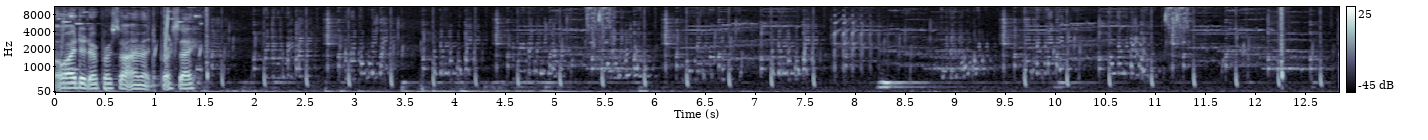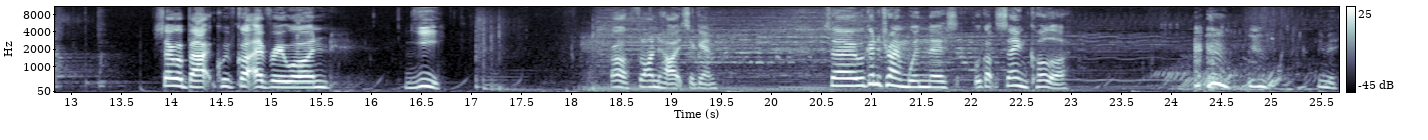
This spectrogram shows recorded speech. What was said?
oh, I did I press that? I meant to press A. So we're back. We've got everyone. Yee. Oh, Flounder Heights again. So we're going to try and win this. We've got the same colour.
